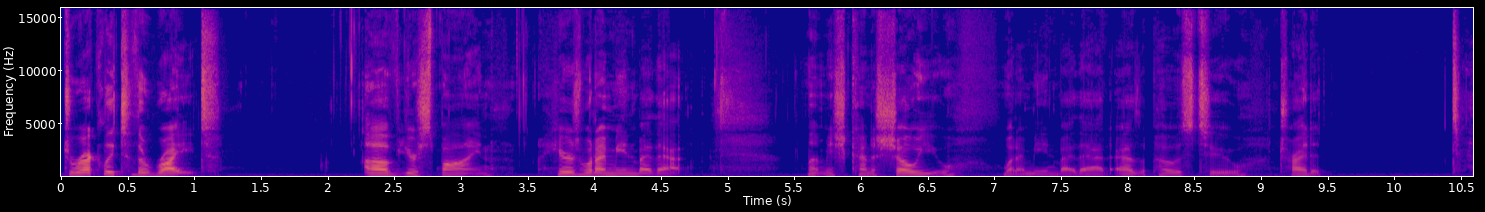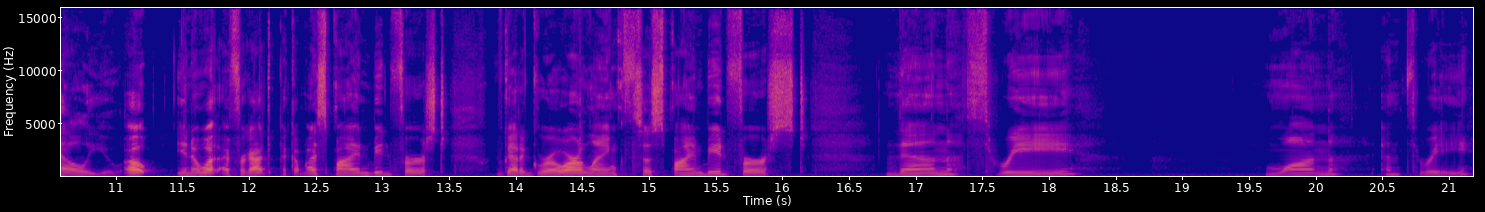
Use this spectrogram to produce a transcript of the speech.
directly to the right of your spine. Here's what I mean by that. Let me kind of show you what I mean by that as opposed to try to tell you. Oh, you know what? I forgot to pick up my spine bead first. We've got to grow our length, so spine bead first then 3, 1, and 3.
